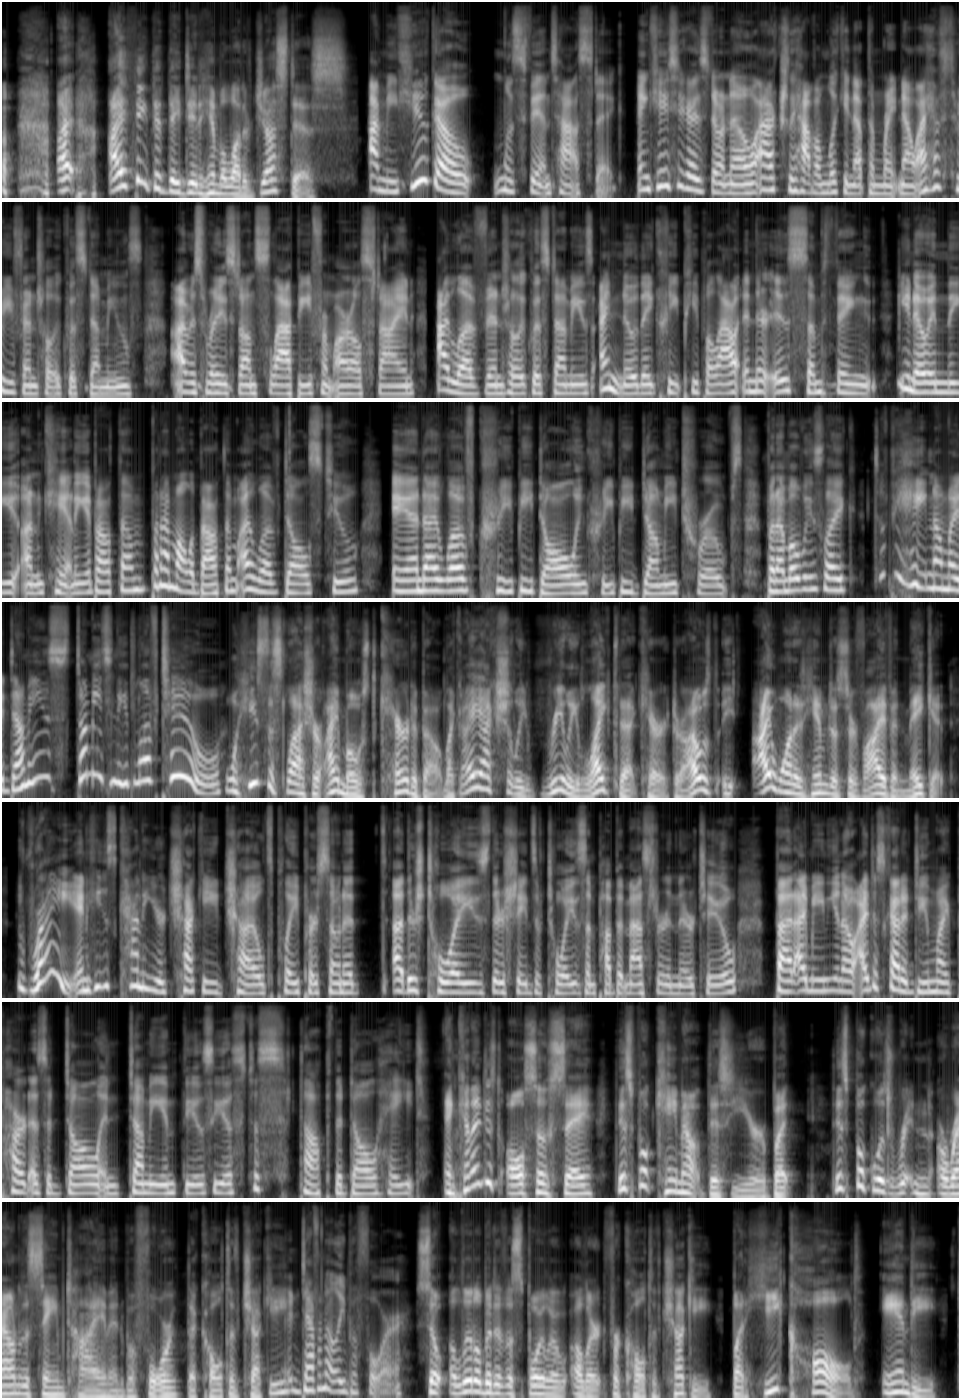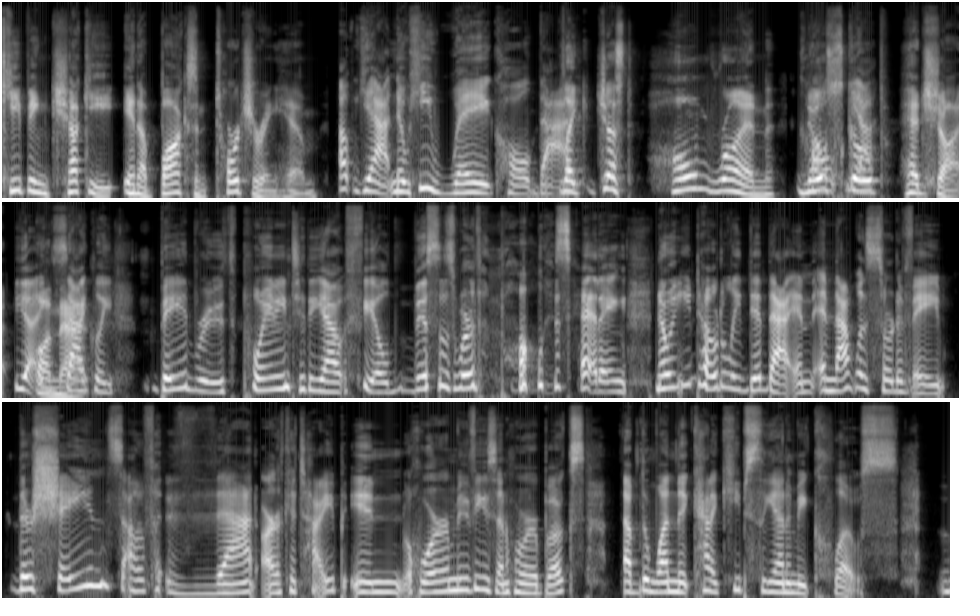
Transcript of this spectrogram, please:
I I think that they did him a lot of justice. I mean, Hugo was fantastic. In case you guys don't know, I actually have them looking at them right now. I have three ventriloquist dummies. I was raised on Slappy from R.L. Stine. I love ventriloquist dummies. I know they creep people out, and there is something, you know, in the uncanny about them, but I'm all about them. I love dolls too. And I love creepy doll and creepy dummy tropes, but I'm always like, don't be hating on my dummies. Dummies need love too. Well, he's the slasher I most cared about. Like I actually really liked that character. I was I wanted him to survive and make it. Right. And he's kind of your Chucky child's play persona. Uh, there's toys, there's shades of toys and Puppet Master in there too. But I mean, you know, I just got to do my part as a doll and dummy enthusiast to stop the doll hate. And can I just also say, this book came out this year, but this book was written around the same time and before The Cult of Chucky. Definitely before. So, a little bit of a spoiler alert for Cult of Chucky, but he called Andy keeping Chucky in a box and torturing him. Oh, yeah. No, he way called that. Like, just home run, no Call- scope headshot. yeah, on that. exactly. Babe Ruth pointing to the outfield. This is where the ball is heading. No, he totally did that, and and that was sort of a. There's shades of that archetype in horror movies and horror books of the one that kind of keeps the enemy close.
